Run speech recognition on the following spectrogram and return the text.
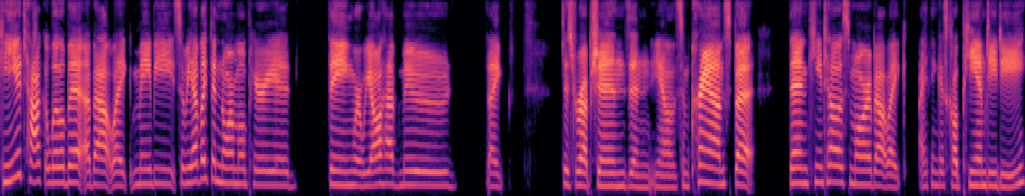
Can you talk a little bit about like maybe so we have like the normal period thing where we all have mood like disruptions and you know some cramps, but then can you tell us more about like I think it's called PMDD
